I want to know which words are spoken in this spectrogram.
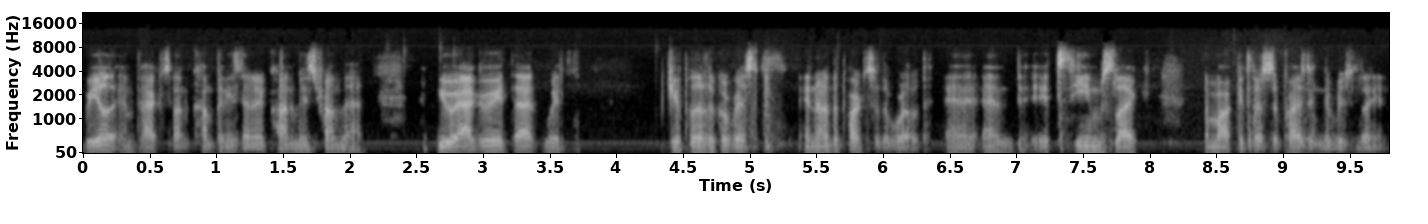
real impacts on companies and economies from that. You aggregate that with geopolitical risks in other parts of the world, and, and it seems like the markets are surprisingly resilient.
